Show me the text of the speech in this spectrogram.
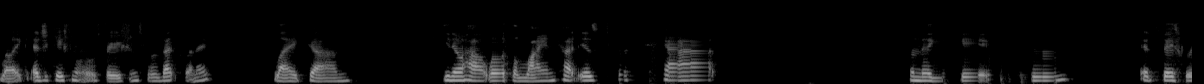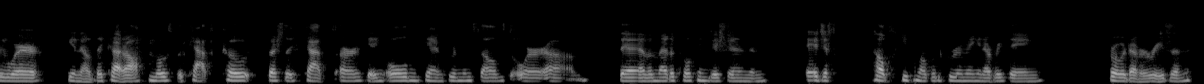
like educational illustrations for the vet clinic. Like, um, you know how what the lion cut is for cats when they get groomed? It's basically where you know they cut off most of the cat's coat, especially if cats are getting old and can't groom themselves, or um, they have a medical condition, and it just helps keep them up with grooming and everything for whatever reason.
